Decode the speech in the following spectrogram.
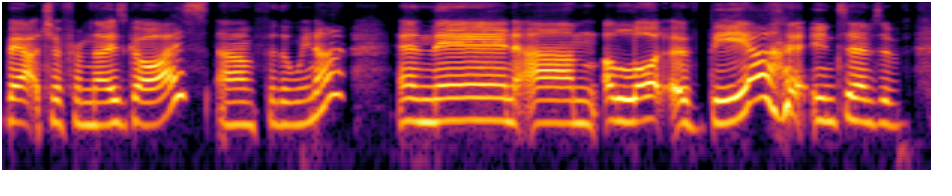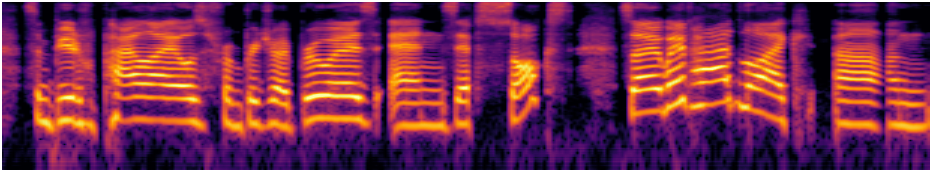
voucher from those guys um, for the winner, and then um, a lot of beer in terms of some beautiful pale ales from Bridge Road Brewers and Zeph socks. So we've had like um,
